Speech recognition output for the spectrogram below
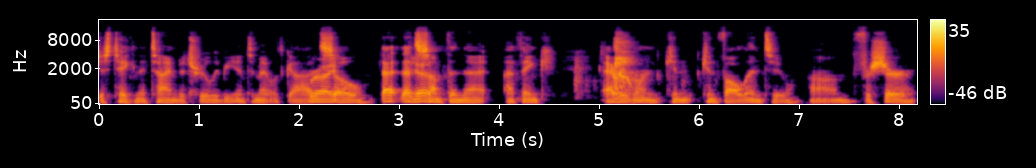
just taking the time to truly be intimate with God. Right. So that that's Yeah. something that I think everyone can can fall into um, for sure.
